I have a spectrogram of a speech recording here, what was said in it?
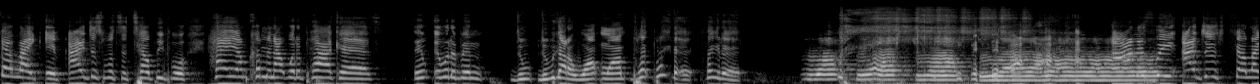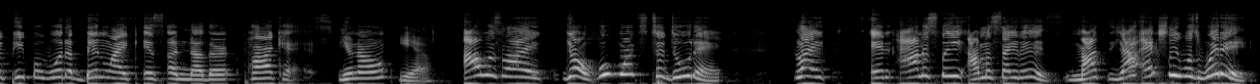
felt like if I just was to tell people, "Hey, I'm coming out with a podcast," it, it would have been. Do, do we got to want one? Play, play that. Play that. Honestly, I just felt like people would have been like, "It's another podcast," you know. Yeah. I was like, "Yo, who wants to do that?" Like, and honestly, I'm gonna say this: my y'all actually was with it.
